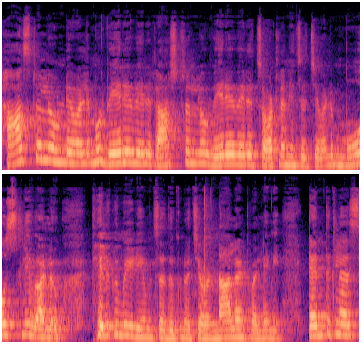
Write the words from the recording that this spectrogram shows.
హాస్టల్లో ఉండేవాళ్ళేమో వేరే వేరే రాష్ట్రంలో వేరే వేరే చోట్ల నుంచి వచ్చేవాళ్ళు. మోస్ట్లీ వాళ్ళు తెలుగు మీడియం చదువుకుని వచ్చేవాళ్ళు. నాలాంటి వాళ్ళని. టెన్త్ క్లాస్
